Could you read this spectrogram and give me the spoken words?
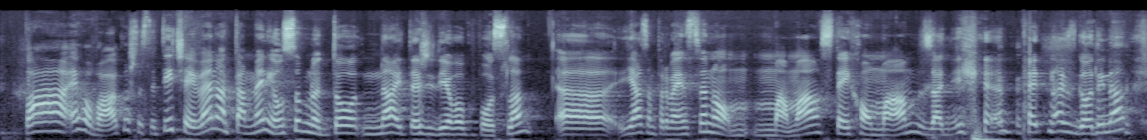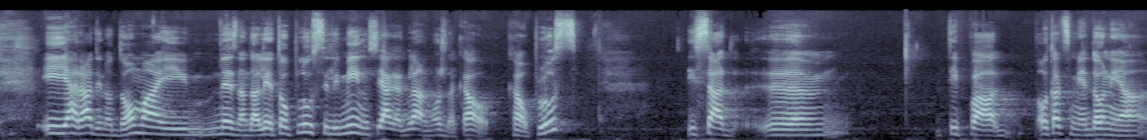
pa evo ovako, što se tiče eventa, meni osobno je to najteži dio ovog posla. Uh, ja sam prvenstveno mama, stay home mom, zadnjih 15 godina. I ja radim od doma i ne znam da li je to plus ili minus, ja ga gledam možda kao, kao plus. I sad, tipa, otac mi je donija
